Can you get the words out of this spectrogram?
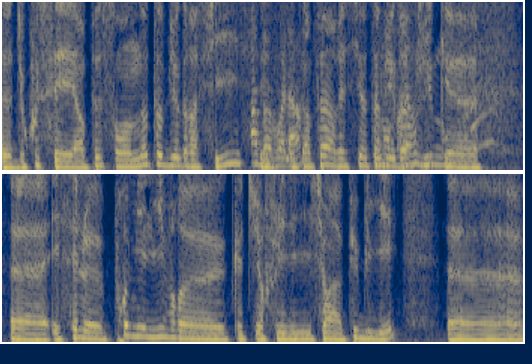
euh, du coup, c'est un peu son autobiographie. Ah C'est bah voilà. un peu un récit autobiographique. euh, et c'est le premier livre que Turf les éditions a publié. Euh,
